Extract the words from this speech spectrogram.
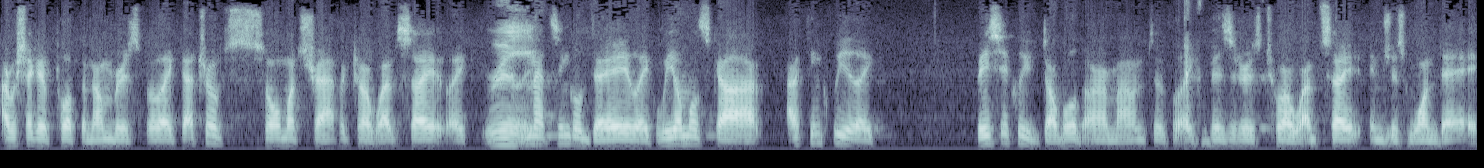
I wish I could pull up the numbers, but like that drove so much traffic to our website. Like Really? in that single day, like we almost got I think we like basically doubled our amount of like visitors to our website in just one day,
